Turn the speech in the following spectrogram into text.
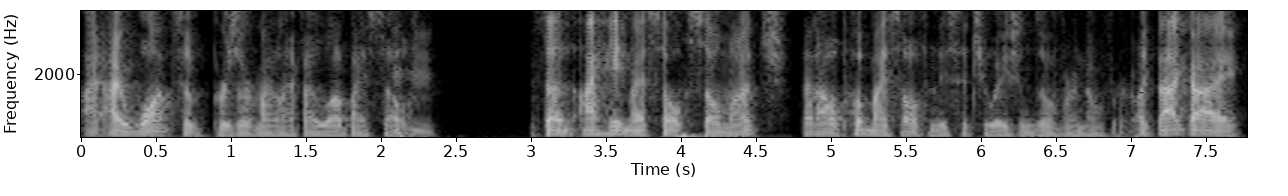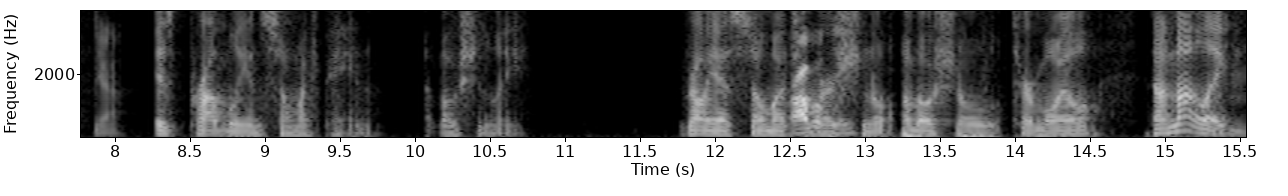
I, I want to preserve my life. I love myself. Mhm. Instead, I hate myself so much that I'll put myself in these situations over and over. Like that guy, Yeah. is probably in so much pain emotionally. He probably has so much Probably. emotional emotional turmoil. And I'm not like Mhm.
